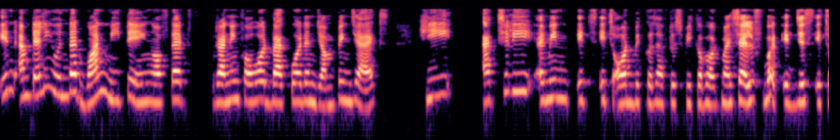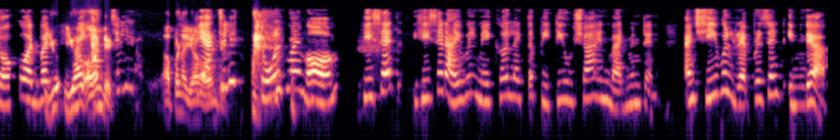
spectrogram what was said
in i'm telling you in that one meeting of that running forward backward and jumping jacks he actually i mean it's it's odd because i have to speak about myself but it just it's awkward but you you have earned it, actually Aparna. You have he earned it. actually told my mom he said he said i will make her like the pt usha in badminton and she will represent india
